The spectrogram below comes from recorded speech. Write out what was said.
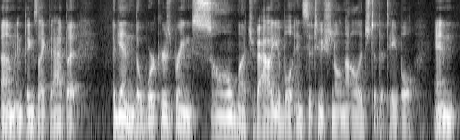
um, and things like that. But again, the workers bring so much valuable institutional knowledge to the table. And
